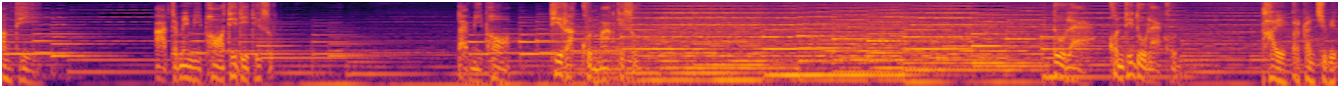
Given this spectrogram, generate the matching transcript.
บางที อาจจะไม่มีพ่อที่ดีที่สุด แต่มีพ่อที่รักคุณมากที่สุด ดูแลคนที่ดูแลคุณ ไทยประกันชีวิต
